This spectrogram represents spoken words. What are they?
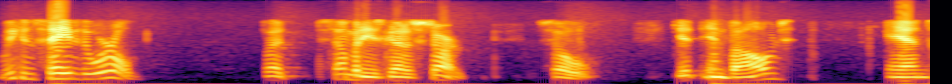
We can save the world, but somebody's got to start. So get involved and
